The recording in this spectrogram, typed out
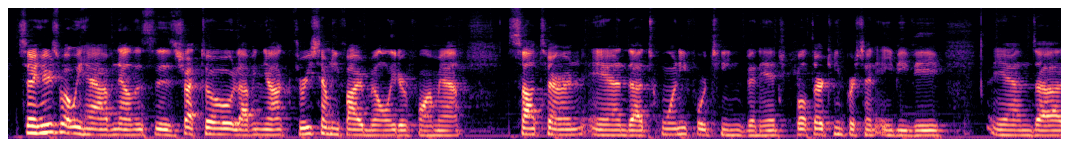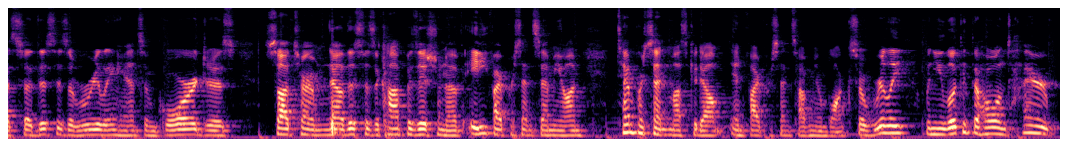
So here's what we have now. This is Chateau Lauvignac 375 milliliter format. Sauterne and uh, 2014 vintage, well 13% ABV. And uh, so this is a really handsome, gorgeous Sauterne. Now this is a composition of 85% Semillon, 10% Muscadelle, and 5% Sauvignon Blanc. So really, when you look at the whole entire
